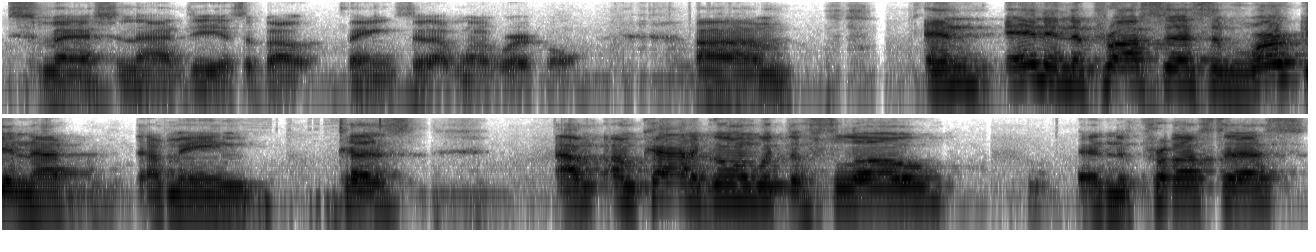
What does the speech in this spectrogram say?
smashing ideas about things that I want to work on. Um, and and in the process of working, I I mean, because I'm I'm kind of going with the flow and the process.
